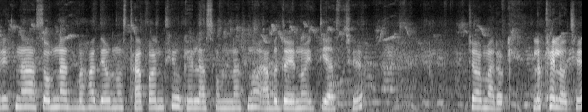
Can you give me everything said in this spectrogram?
રીતના સોમનાથ મહાદેવનું સ્થાપન થયું ઘેલા સોમનાથનું આ બધો એનો ઇતિહાસ છે જો આમાં લખેલો છે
